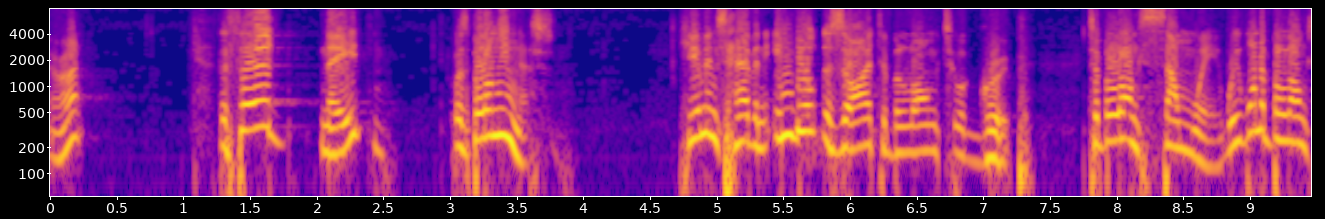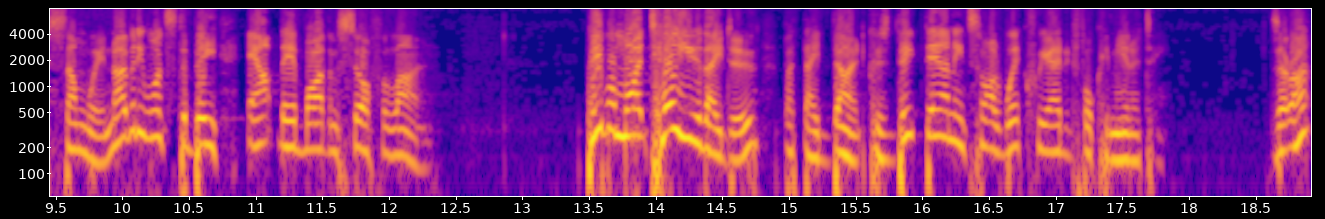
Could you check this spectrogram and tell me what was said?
Alright? The third need was belongingness. Humans have an inbuilt desire to belong to a group, to belong somewhere. We want to belong somewhere. Nobody wants to be out there by themselves alone. People might tell you they do, but they don't, because deep down inside, we're created for community. Is that right?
